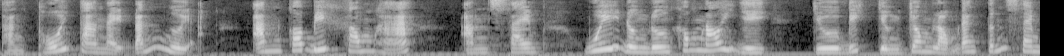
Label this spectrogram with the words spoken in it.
thằng thối ta này đánh người, anh có biết không hả? Anh xem, quý đường đường không nói gì, chưa biết chừng trong lòng đang tính xem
